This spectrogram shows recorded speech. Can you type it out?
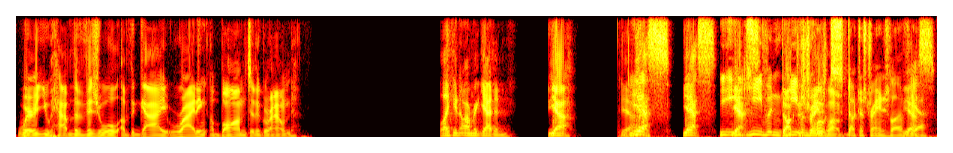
where you have the visual of the guy riding a bomb to the ground. Like in Armageddon. Yeah. Yeah. Yes. Yes. He, yes. he even Doctor he even Strangelove. quotes Doctor Strangelove. Yes.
